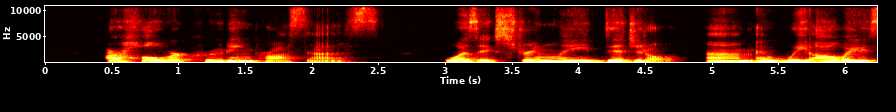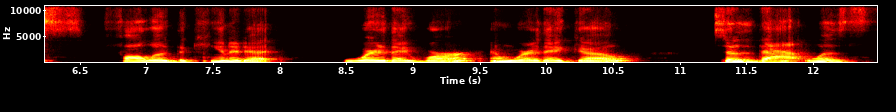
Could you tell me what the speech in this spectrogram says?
Our whole recruiting process was extremely digital. Um, and we always followed the candidate where they were and where they go. So that was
